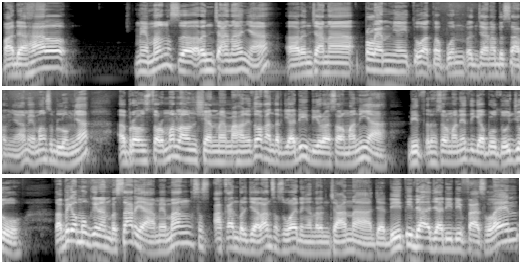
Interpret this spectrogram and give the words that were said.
Padahal memang serencananya uh, rencana plannya itu ataupun rencana besarnya memang sebelumnya Braun Strowman lawan Shane McMahon itu akan terjadi di WrestleMania di WrestleMania 37. Tapi kemungkinan besar ya memang akan berjalan sesuai dengan rencana. Jadi tidak jadi di Fastlane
